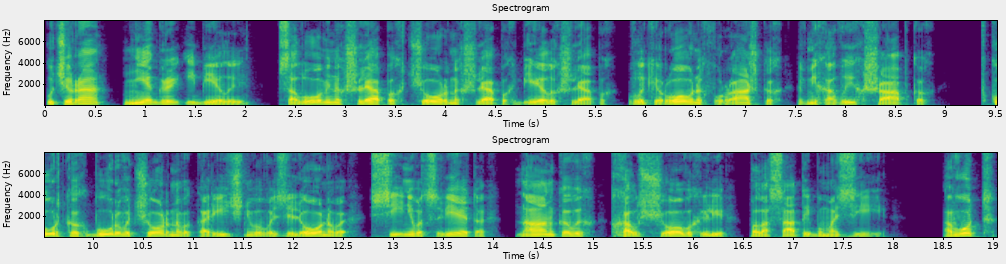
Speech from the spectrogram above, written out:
Кучера — негры и белые, в соломенных шляпах, черных шляпах, белых шляпах, в лакированных фуражках, в меховых шапках, в куртках бурого, черного, коричневого, зеленого, синего цвета, нанковых, холщовых или полосатой бумазеи. А вот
